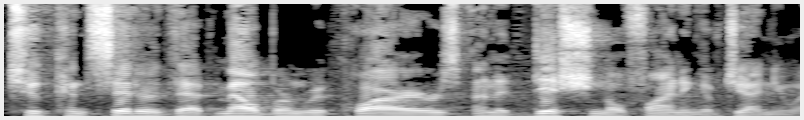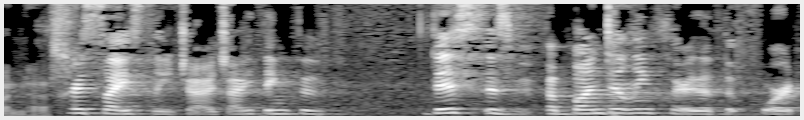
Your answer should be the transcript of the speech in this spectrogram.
to consider that Melbourne requires an additional finding of genuineness. Precisely, Judge. I think that this is abundantly clear that the court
